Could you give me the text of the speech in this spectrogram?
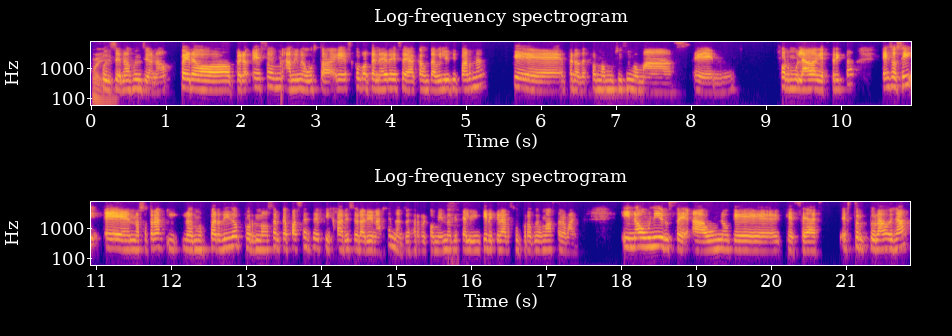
funcionó, funcionó. Pero, pero eso a mí me gusta, es como tener ese accountability partner, que, pero de forma muchísimo más... Eh, formulada y estricta. Eso sí, eh, nosotras lo hemos perdido por no ser capaces de fijar ese horario en agenda. Entonces recomiendo que si alguien quiere crear su propio mastermind y no unirse a uno que, que sea estructurado ya,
